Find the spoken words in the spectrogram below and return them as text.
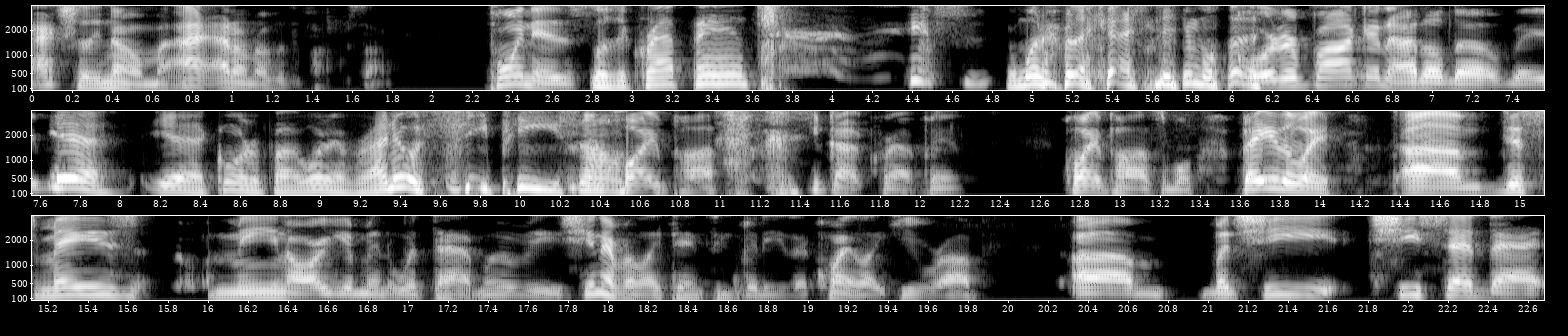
actually, no, I, I don't know who the fuck was on. Point is, was it Crap Pants? Whatever that guy's name was. quarter pocket. I don't know. Maybe. Yeah, yeah, corner pot, whatever. I knew it was CP something. Quite possible. you got crap pants. Quite possible. But either way, um, Dismay's main argument with that movie, she never liked anything good either, quite like you, Rob. Um, but she she said that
